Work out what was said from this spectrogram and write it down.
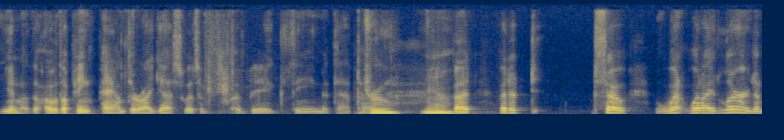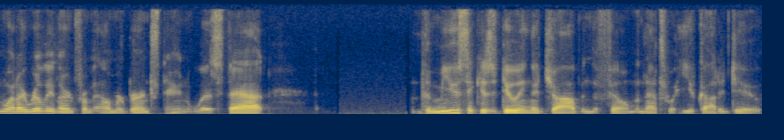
you know, the, oh, the Pink Panther, I guess, was a, a big theme at that time. True. Yeah. But but it so what what I learned and what I really learned from Elmer Bernstein was that the music is doing a job in the film, and that's what you've got to do.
